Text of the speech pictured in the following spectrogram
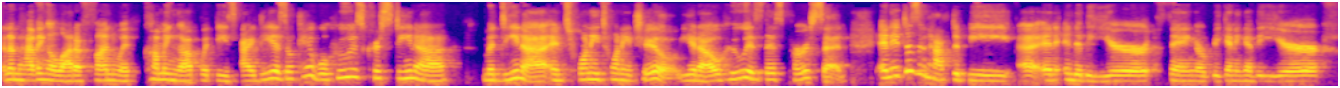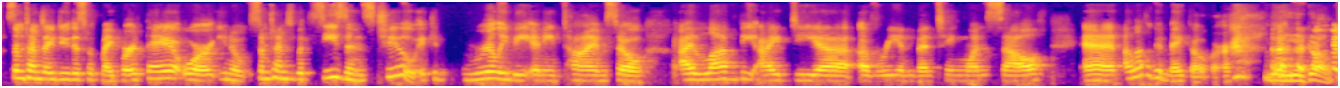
And I'm having a lot of fun with coming up with these ideas. Okay, well, who is Christina? Medina in 2022? You know, who is this person? And it doesn't have to be uh, an end of the year thing or beginning of the year. Sometimes I do this with my birthday or, you know, sometimes with seasons too. It could really be any time. So I love the idea of reinventing oneself and I love a good makeover. There you go.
